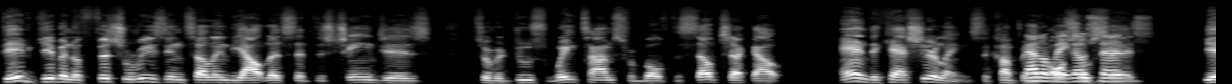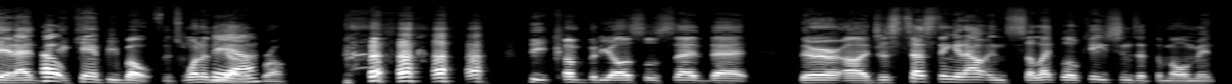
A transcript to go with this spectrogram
did give an official reason telling the outlets that this change is to reduce wait times for both the self checkout and the cashier lanes. The company That don't make also no said, sense. "Yeah, that Oh. it can't be both. It's one or the Yeah. other, bro." the company also said that they're uh, just testing it out in select locations at the moment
